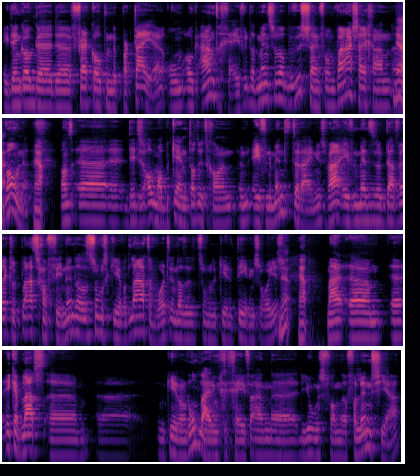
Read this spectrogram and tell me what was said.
ik denk ook de, de verkopende partijen om ook aan te geven dat mensen wel bewust zijn van waar zij gaan eh, Ja. wonen. Ja. Want eh, dit is allemaal bekend dat dit gewoon een, een evenemententerrein is, waar evenementen dus ook daadwerkelijk plaats gaan vinden. En dat het soms een keer wat later wordt en dat het soms een keer een teringzooi is. Ja. Ja. Maar ehm, eh, ik heb laatst ehm, eh, een keer een rondleiding gegeven aan eh, de jongens van eh, Valencia.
